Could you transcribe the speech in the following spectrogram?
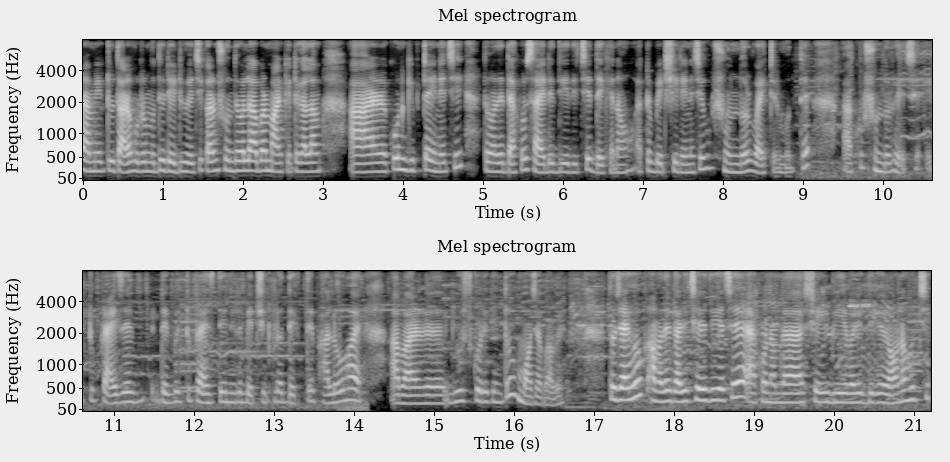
আর আমি একটু তাড়াহুড়োর মধ্যে রেডি হয়েছি, কারণ সন্ধ্যাবেলা আবার মার্কেটে গেলাম, আর কোন গিফটটা এনেছি, তোমাদের দেখো সাইডে দিয়ে দিচ্ছি, দেখে নাও, একটা বেডশিট এনেছি, খুব সুন্দর হোয়াইটের মধ্যে খুব সুন্দর হয়েছে, একটু প্রাইজের দেখবে একটু প্রাইস দিয়ে নিলে বেডশিটগুলো দেখতে ভালোও হয়, আবার ইউজ করে কিন্তু মজা পাবে, তো যাই হোক, আমাদের গাড়ি ছেড়ে দিয়েছে, এখন আমরা সেই বিয়ে বাড়ির দিকে রওনা হচ্ছি,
